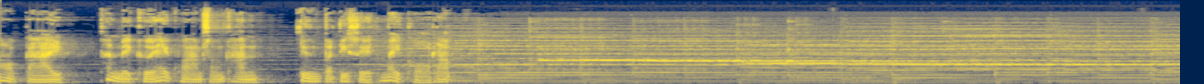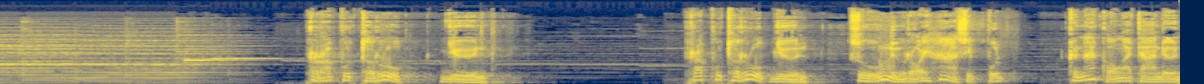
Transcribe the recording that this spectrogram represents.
นอกกาย ท่านไม่เคยให้ความสำคัญ จึงปฏิเสธไม่ขอรับ พระพุทธรูปยืน พระพุทธรูปยืนสูง 150 ฟุต คณะของอาจารย์เดิน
